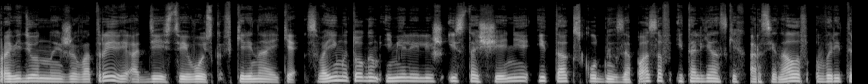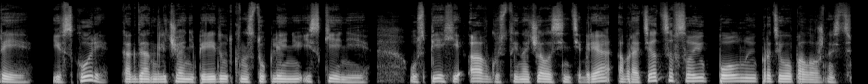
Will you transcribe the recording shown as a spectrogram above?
Проведенные же в отрыве от действий войск в Киренайке своим итогом имели лишь истощение и так скудных запасов итальянских арсеналов в Эритрее. И вскоре, когда англичане перейдут к наступлению из Кении, успехи августа и начала сентября обратятся в свою полную противоположность.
